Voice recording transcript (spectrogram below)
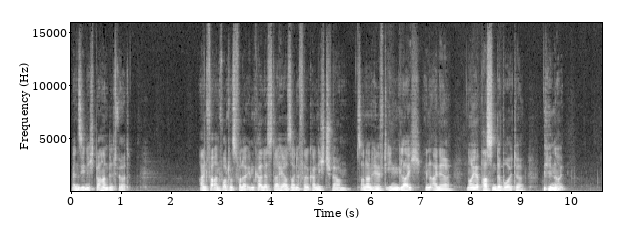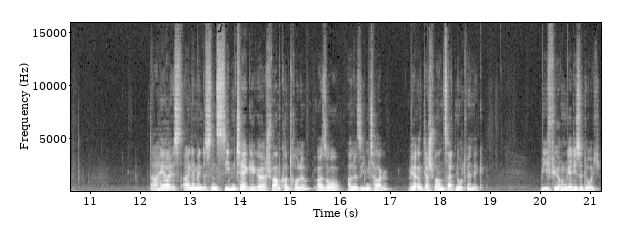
wenn sie nicht behandelt wird. Ein verantwortungsvoller Imker lässt daher seine Völker nicht schwärmen, sondern hilft ihnen gleich in eine neue passende Beute hinein. Daher ist eine mindestens siebentägige Schwarmkontrolle, also alle sieben Tage, während der Schwarmzeit notwendig. Wie führen wir diese durch?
